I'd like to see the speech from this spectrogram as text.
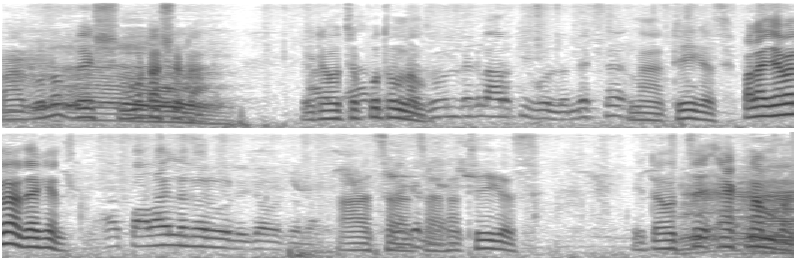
পাগুলো বেশ মোটা সোটা। এটা হচ্ছে প্রথম নাম্বার ঝুল দেখলে আর কি বললেন দেখছেন? না ঠিক আছে। পালাই যাবে না? দেখেন। আচ্ছা আচ্ছা আচ্ছা ঠিক আছে। এটা হচ্ছে এক নাম্বার।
